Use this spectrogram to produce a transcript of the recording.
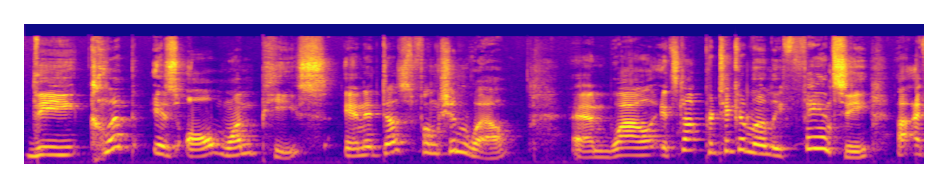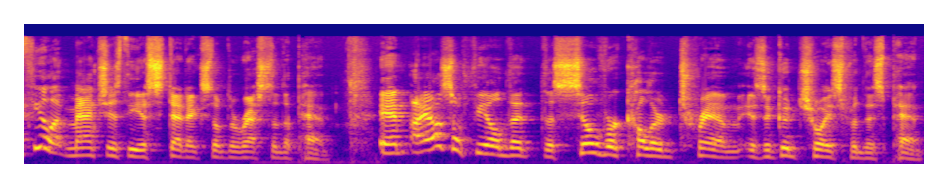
The clip is all one piece and it does function well. And while it's not particularly fancy, uh, I feel it matches the aesthetics of the rest of the pen. And I also feel that the silver colored trim is a good choice for this pen.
